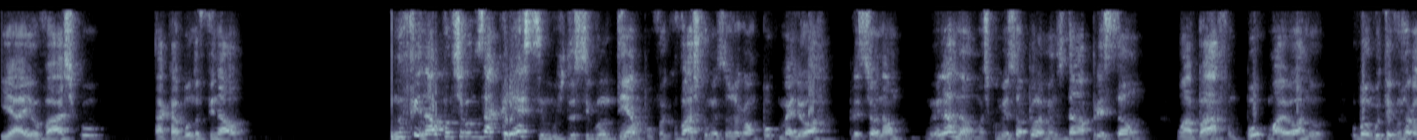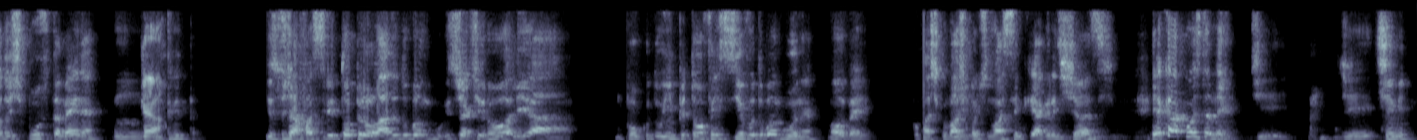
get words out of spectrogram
e aí o Vasco acabou no final. No final, quando chegou nos acréscimos do segundo tempo, foi que o Vasco começou a jogar um pouco melhor, pressionar um... melhor não, mas começou a pelo menos dar uma pressão, um abafo um pouco maior no. O Bangu teve um jogador expulso também, né? Com, é. com 30. Isso já facilitou pelo lado do Bangu, isso já tirou ali a, um pouco do ímpeto ofensivo do Bangu, né? Mal bem. Eu acho que o Vasco continuasse sem criar grandes chances. E aquela coisa também de, de time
